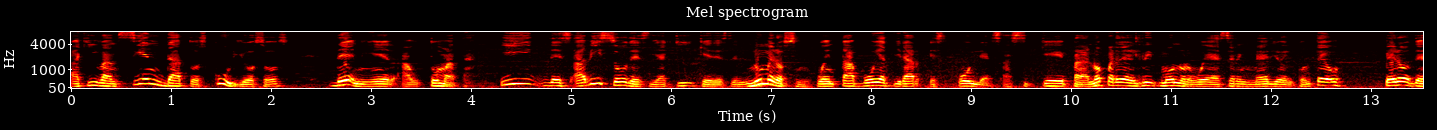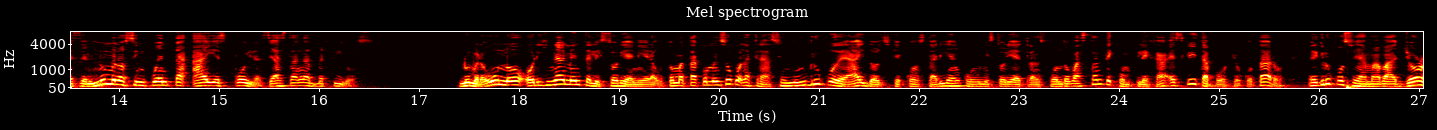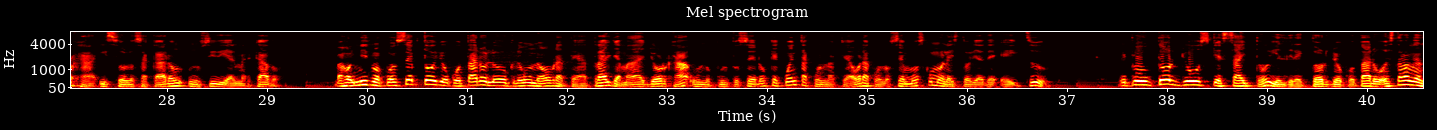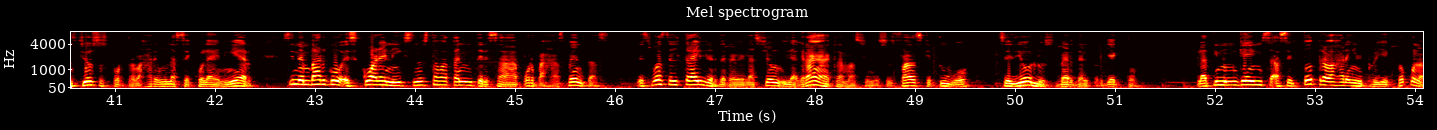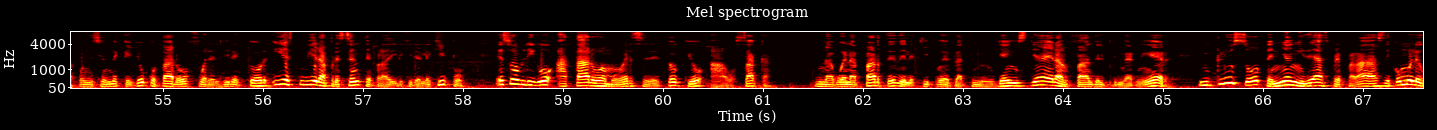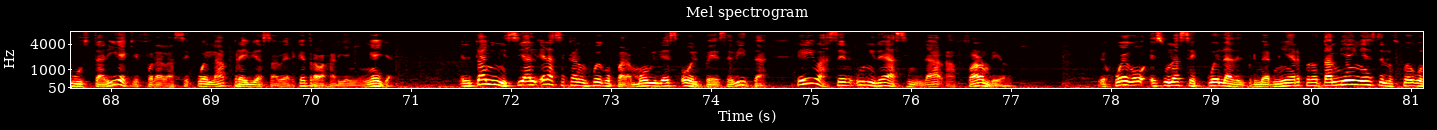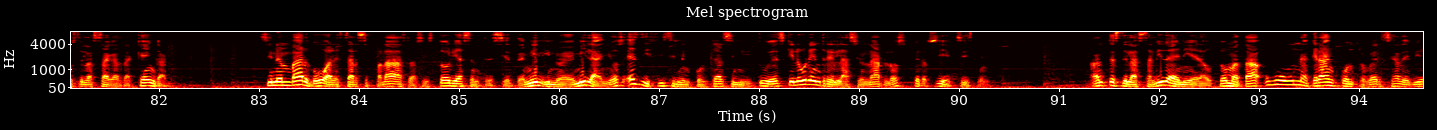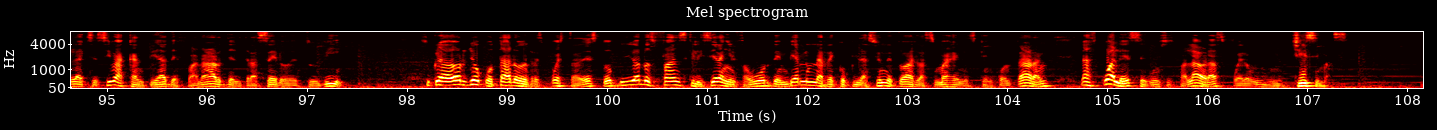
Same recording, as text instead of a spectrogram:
Aquí van 100 datos curiosos de Nier Automata. Y les aviso desde aquí que desde el número 50 voy a tirar spoilers, así que para no perder el ritmo no lo voy a hacer en medio del conteo, pero desde el número 50 hay spoilers, ya están advertidos. Número 1. Originalmente la historia de Nier Automata comenzó con la creación de un grupo de idols que constarían con una historia de trasfondo bastante compleja escrita por Yokotaro. El grupo se llamaba Georgia y solo sacaron un CD al mercado. Bajo el mismo concepto, Yokotaro luego creó una obra teatral llamada Georgia 1.0 que cuenta con la que ahora conocemos como la historia de A2. El productor Yusuke Saito y el director Yoko Taro estaban ansiosos por trabajar en una secuela de Nier, sin embargo Square Enix no estaba tan interesada por bajas ventas. Después del tráiler de revelación y la gran aclamación de sus fans que tuvo, se dio luz verde al proyecto. Platinum Games aceptó trabajar en el proyecto con la condición de que Yoko Taro fuera el director y estuviera presente para dirigir el equipo. Eso obligó a Taro a moverse de Tokio a Osaka. Una buena parte del equipo de Platinum Games ya eran fan del primer Nier, Incluso tenían ideas preparadas de cómo le gustaría que fuera la secuela previo a saber que trabajarían en ella. El plan inicial era sacar un juego para móviles o el PS Vita, e iba a ser una idea similar a Farmville. El juego es una secuela del primer Nier, pero también es de los juegos de la saga Drakengard. Sin embargo, al estar separadas las historias entre 7000 y 9000 años, es difícil encontrar similitudes que logren relacionarlos, pero sí existen. Antes de la salida de Nier Automata hubo una gran controversia debido a la excesiva cantidad de fanart del trasero de 2D. Su creador Yoko Taro en respuesta a esto pidió a los fans que le hicieran el favor de enviarle una recopilación de todas las imágenes que encontraran, las cuales, según sus palabras, fueron muchísimas.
